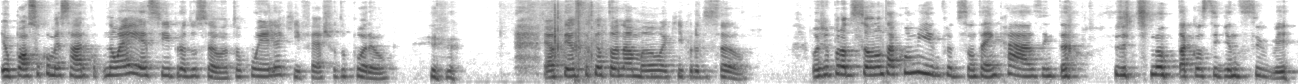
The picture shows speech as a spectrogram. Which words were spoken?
eu posso começar. Com... Não é esse produção, eu estou com ele aqui, fecho do porão. é o texto que eu estou na mão aqui, produção. Hoje a produção não está comigo, a produção está em casa, então a gente não está conseguindo se ver.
